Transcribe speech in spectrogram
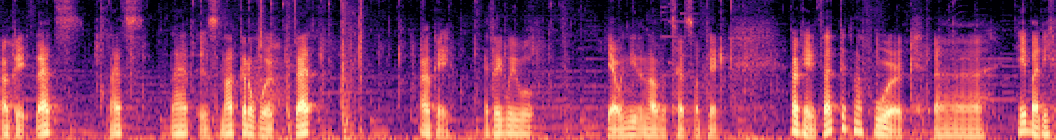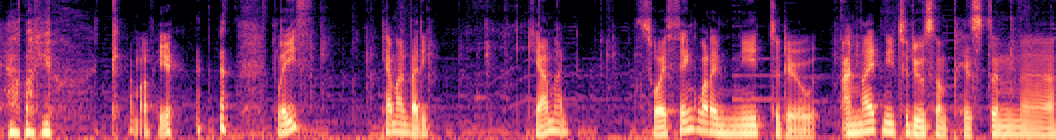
Okay, that's... That's... That is not gonna work. That... Okay, I think we will... Yeah, we need another test subject. Okay, that did not work. Uh, hey, buddy, how about you come up here? Please? Come on, buddy. Come on. So I think what I need to do... I might need to do some piston... Uh,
